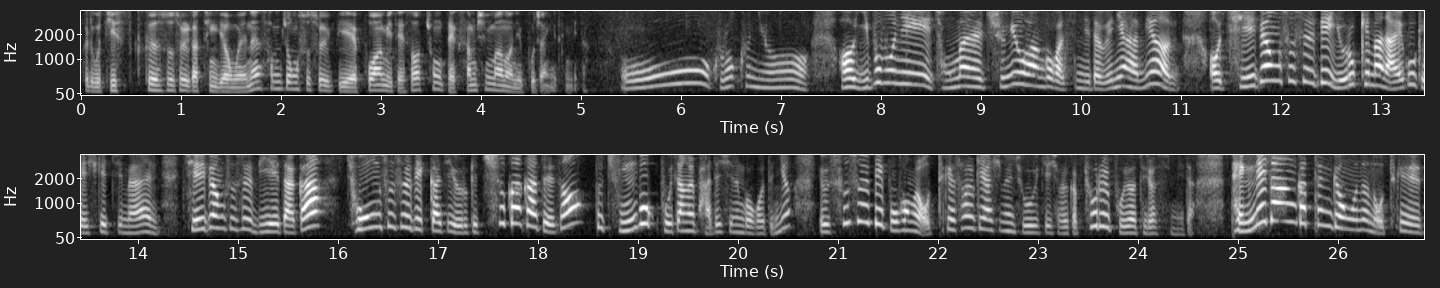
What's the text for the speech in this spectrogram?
그리고 디스크 수술 같은 경우에는 3종 수술비에 포함이 돼서 총 130만 원이 보장이 됩니다. 오, 그렇군요. 아, 이 부분이 정말 중요한 것 같습니다. 왜냐하면 어, 질병 수술비 이렇게만 알고 계시겠지만 질병 수술비에다가 종 수술비까지 이렇게 추가가 돼서 또 중복 보장을 받으시는 거거든요. 이 수술비 보험을 어떻게 설계하시면 좋을지 저희가 표를 보여드렸습니다. 백내장 같은 경우는 어떻게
